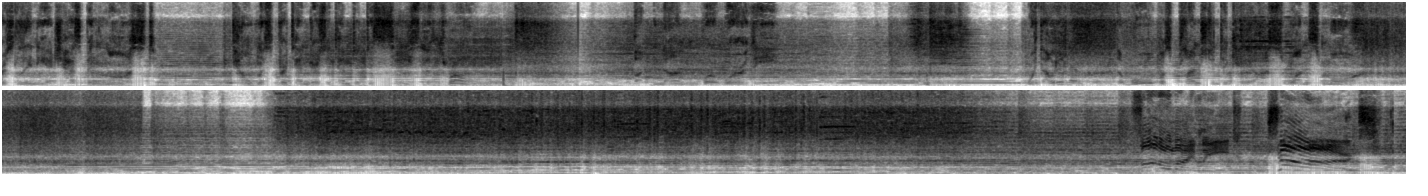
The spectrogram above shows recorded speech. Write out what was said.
emperor's lineage has been lost. Countless pretenders attempted to seize the throne, but none were worthy. Without an emperor, the world was plunged into chaos once more. Follow my lead. Charge!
